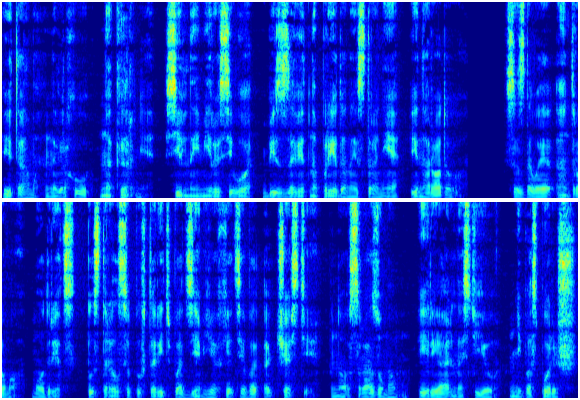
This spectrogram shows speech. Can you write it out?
и там, наверху, на Карне, сильные мира сего беззаветно преданы стране и народу. Создавая Антруму, мудрец постарался повторить подземье хотя бы отчасти, но с разумом и реальностью не поспоришь.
